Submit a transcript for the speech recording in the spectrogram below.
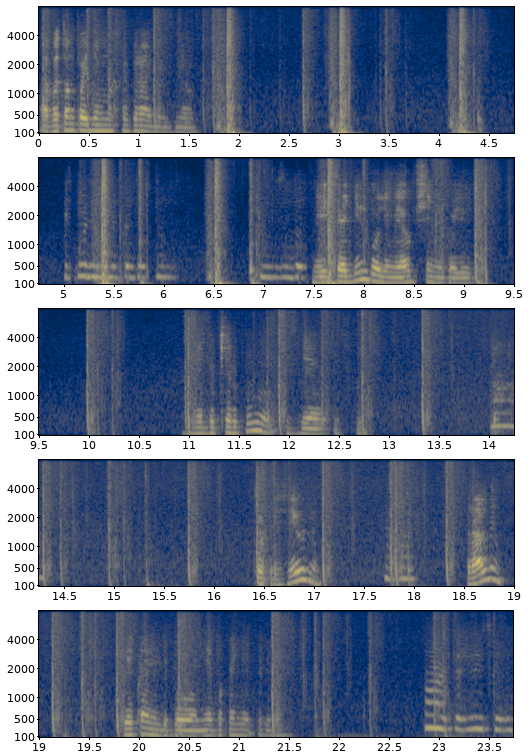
а потом пойдем их ограбим днем. Ты голем нападет на. Сдох. Если один голем, я вообще не боюсь. Я бы кирку сделать. Что, пришли уже? Ага. Правда? Я камень добывал, у меня пока нет времени. А, это жители.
